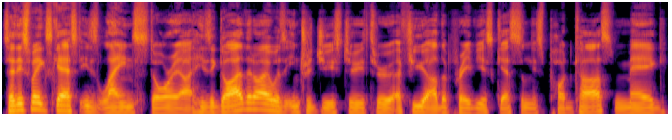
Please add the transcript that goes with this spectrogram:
So this week's guest is Lane Storia. He's a guy that I was introduced to through a few other previous guests on this podcast, Meg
